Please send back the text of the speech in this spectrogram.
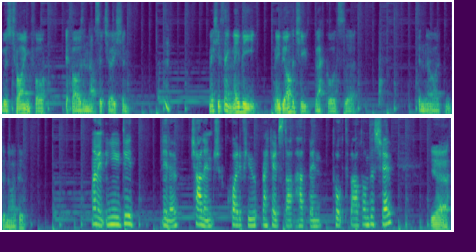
was trying for if I was in that situation. Makes you think maybe maybe I've achieved records that didn't know I didn't know I did. I mean, you did, you know, challenge quite a few records that have been talked about on this show. Yeah,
